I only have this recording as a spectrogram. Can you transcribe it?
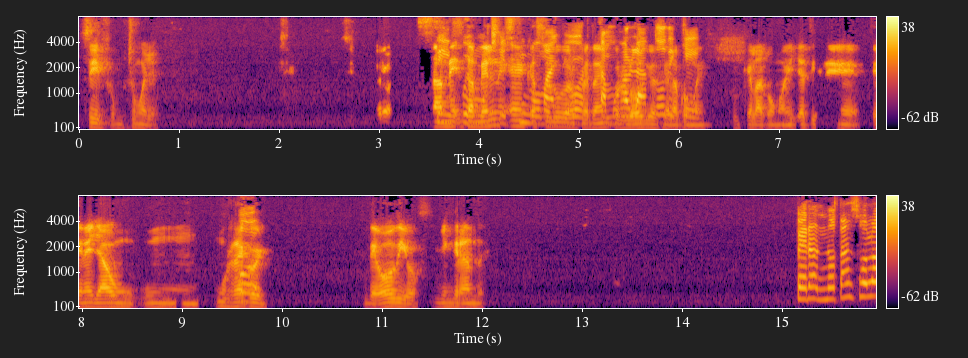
sí, fue mucho mayor. pero también, también en el caso de fue también por el odio hacia la Comay. Porque la Comay ya tiene, tiene ya un, un, un récord oh. de odio bien grande pero no tan solo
